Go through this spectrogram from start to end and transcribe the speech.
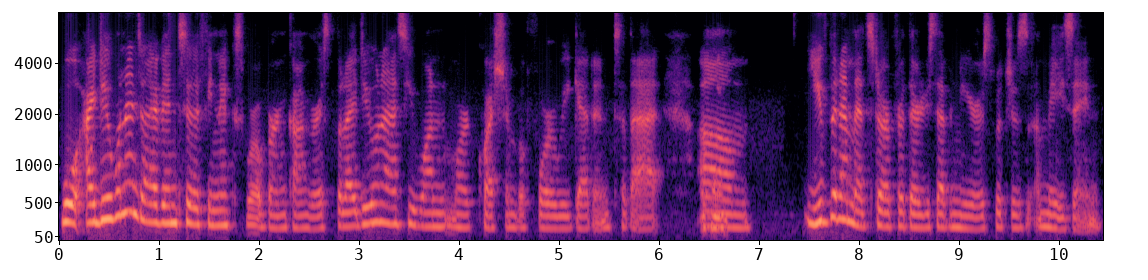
Well, I do want to dive into the Phoenix World Burn Congress, but I do want to ask you one more question before we get into that. Mm-hmm. Um, you've been at MedStar for 37 years, which is amazing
